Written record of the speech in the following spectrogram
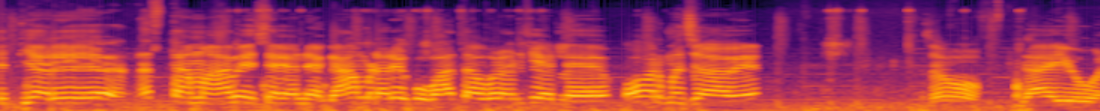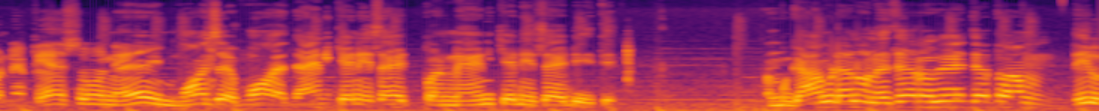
અત્યારે રસ્તામાં આવે છે અને ગામડા રેખું વાતાવરણ છે એટલે ઓર મજા આવે. જો ગાયું ને ભેંસું ને મોજે મોજ. આણકેની સાઈડ પણ ને આણકેની સાઈડ હતી આમ ગામડાનો નજારો જોઈને તો આમ દિલ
